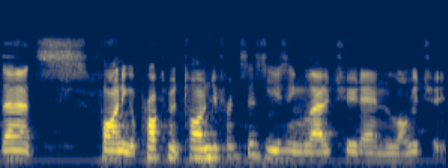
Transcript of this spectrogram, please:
that's finding approximate time differences using latitude and longitude.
